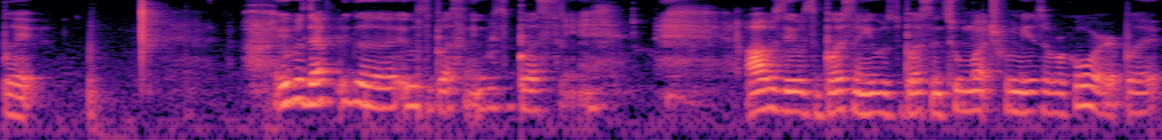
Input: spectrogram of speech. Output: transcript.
But it was definitely good. It was busting. It was busting. Obviously, it was busting. It was busting too much for me to record. But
